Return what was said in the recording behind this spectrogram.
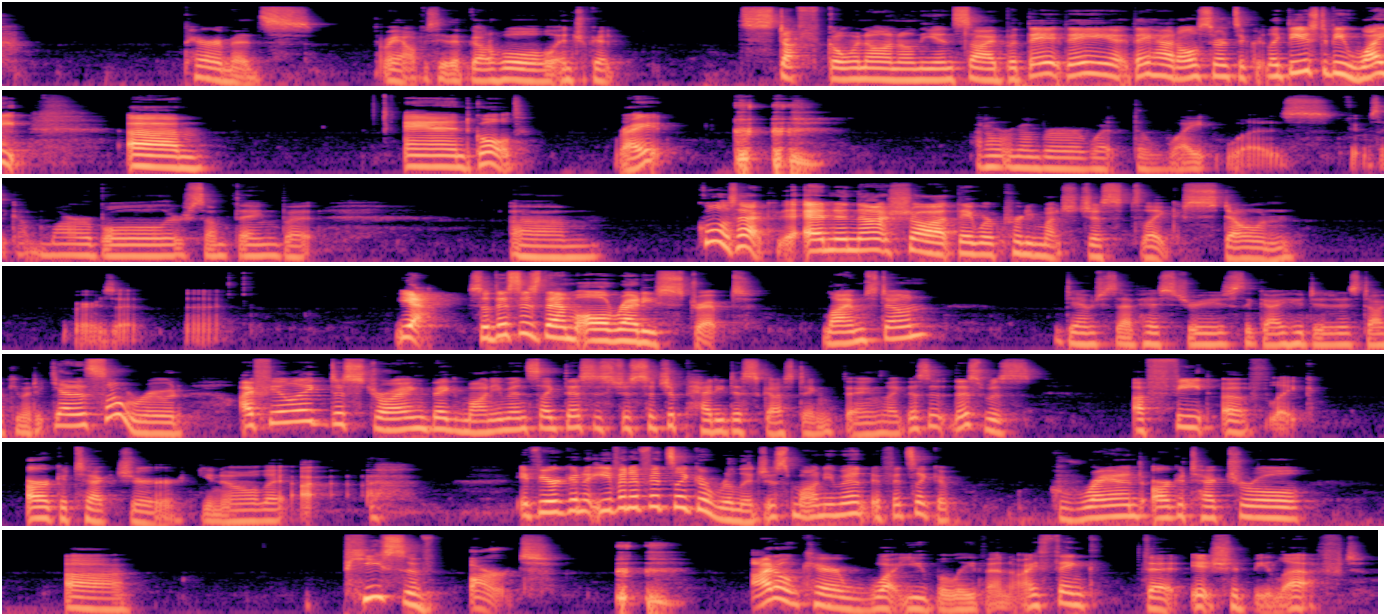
pyramids. I mean, obviously they've got a whole intricate stuff going on on the inside, but they they they had all sorts of like they used to be white um and gold, right? I don't remember what the white was. If it was like a marble or something, but um cool as heck. And in that shot they were pretty much just like stone. Where is it? Uh, yeah. So this is them already stripped. Limestone. Damages have histories. The guy who did it is documented. Yeah, that's so rude. I feel like destroying big monuments like this is just such a petty, disgusting thing. Like this is this was a feat of like architecture, you know. Like I, if you're gonna, even if it's like a religious monument, if it's like a grand architectural uh piece of art, I don't care what you believe in. I think that it should be left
